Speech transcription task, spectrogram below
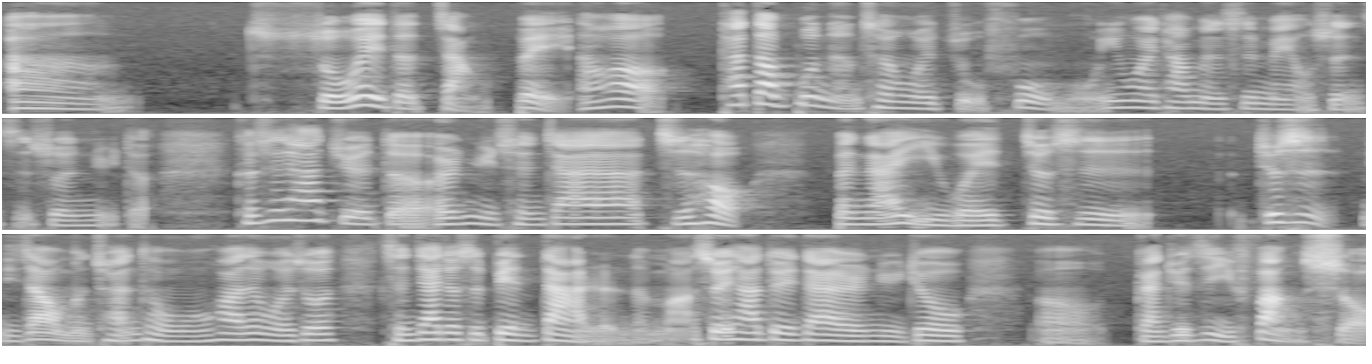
嗯，所谓的长辈，然后。他倒不能称为祖父母，因为他们是没有孙子孙女的。可是他觉得儿女成家之后，本来以为就是就是你知道，我们传统文化认为说成家就是变大人了嘛，所以他对待儿女就呃感觉自己放手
